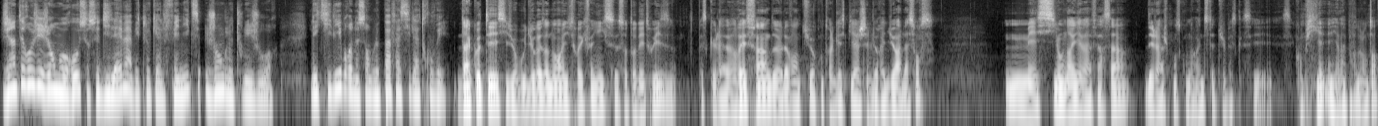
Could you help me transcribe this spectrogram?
J'ai interrogé Jean Moreau sur ce dilemme avec lequel Phoenix jongle tous les jours. L'équilibre ne semble pas facile à trouver. D'un côté, si j'ai au bout du raisonnement, il faudrait que Phoenix s'autodétruise, parce que la vraie fin de l'aventure contre le gaspillage, c'est de le réduire à la source. Mais si on arrive à faire ça, déjà, je pense qu'on aura une statue parce que c'est compliqué et il y en a pour longtemps.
